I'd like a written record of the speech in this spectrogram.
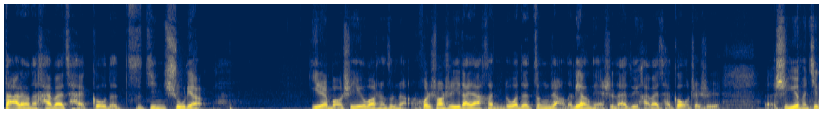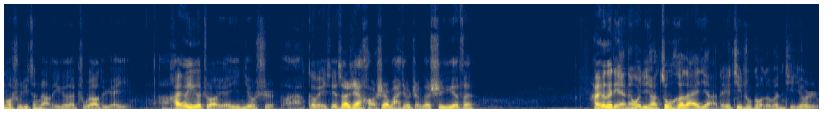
大量的海外采购的资金数量。依然保持一个旺盛增长，或者双十一大家很多的增长的亮点是来自于海外采购，这是呃十一月份进口数据增长的一个主要的原因啊。还有一个主要原因就是啊，各位也算是件好事吧，就是整个十一月份还有个点呢，我就想综合来讲这个进出口的问题，就是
